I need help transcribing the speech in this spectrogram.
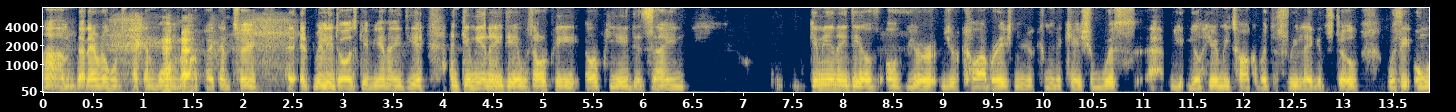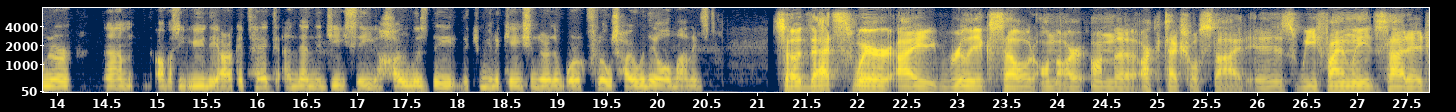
um, that everyone's picking one or picking two. It, it, really does give you an idea. And give me an idea with RPA, RPA design, give me an idea of, of your, your collaboration, your communication with, you, will hear me talk about the three-legged stool, with the owner, um, obviously you, the architect, and then the GC. How was the, the communication or the workflows? How were they all managed? So that's where I really excelled on the art on the architectural side is we finally decided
